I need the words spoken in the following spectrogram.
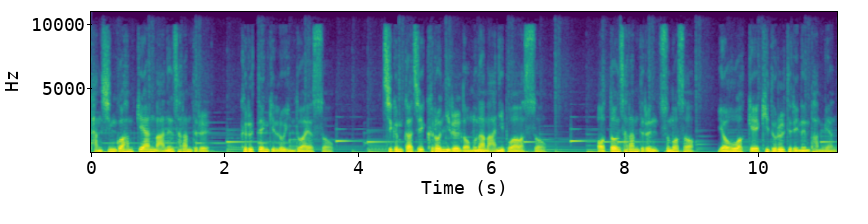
당신과 함께한 많은 사람들을 그릇된 길로 인도하였소. 지금까지 그런 일을 너무나 많이 보아왔소. 어떤 사람들은 숨어서 여호와께 기도를 드리는 반면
